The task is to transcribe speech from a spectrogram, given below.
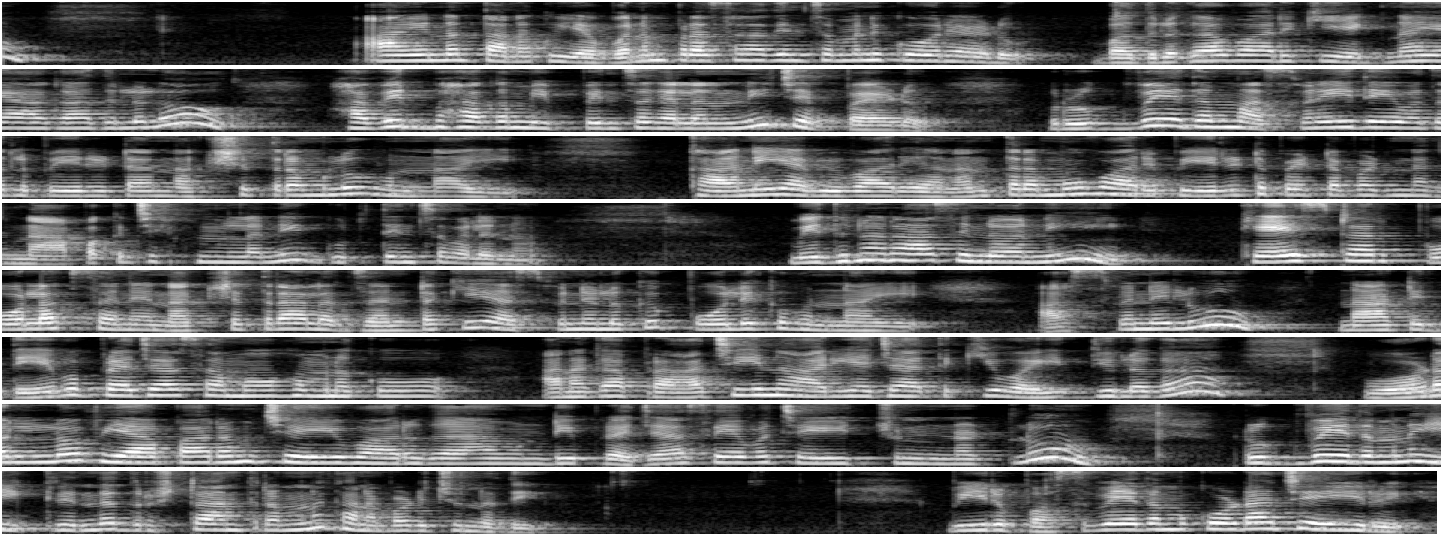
ఆయన తనకు యవ్వనం ప్రసాదించమని కోరాడు. బదులుగా వారికి యజ్ఞయాగాదులలో హవిర్భాగం ఇప్పించగలనని చెప్పాడు. ఋగ్వేదం అశ్వనీ దేవతల పేరిట నక్షత్రములు ఉన్నాయి. కానీ అవి వారి అనంతరము వారి పేరిట పెట్టబడిన జ్ఞాపక చిహ్నులని గుర్తించవలను. మిథున రాశిలోని కేస్టార్ పోలక్స్ అనే నక్షత్రాల జంటకి అశ్వినులకు పోలిక ఉన్నాయి. అశ్వినులు నాటి దేవ ప్రజా సమూహమునకు అనగా ప్రాచీన ఆర్యజాతికి వైద్యులుగా ఓడల్లో వ్యాపారం చేయువారుగా ఉండి ప్రజాసేవ చేయుచున్నట్లు ఋగ్వేదమును ఈ క్రింద దృష్టాంతరమున కనబడుచున్నది. వీరు పశువేదము కూడా చేయురి.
